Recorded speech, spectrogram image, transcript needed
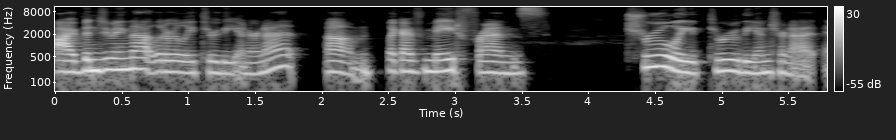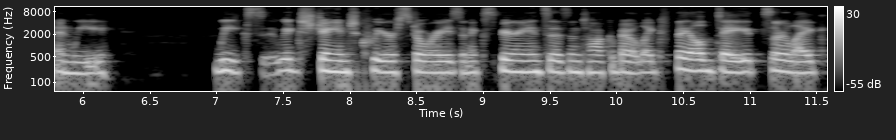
I've been doing that literally through the internet. Um like I've made friends truly through the internet and we we, exchange queer stories and experiences and talk about like failed dates or like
